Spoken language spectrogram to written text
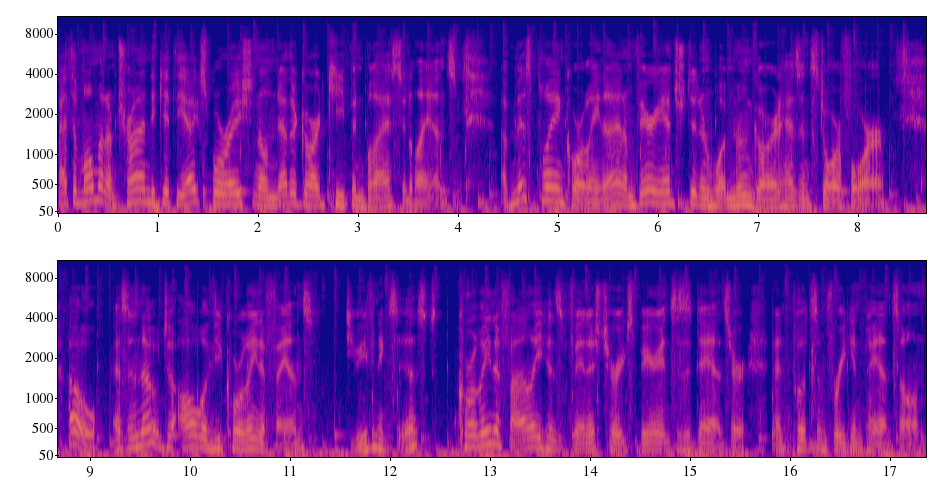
At the moment, I'm trying to get the exploration on Netherguard Keep and Blasted Lands. I've missed playing Corlina, and I'm very interested in what Moonguard has in store for her. Oh, as a note to all of you Corlina fans, do you even exist? Corlina finally has finished her experience as a dancer and put some freaking pants on.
